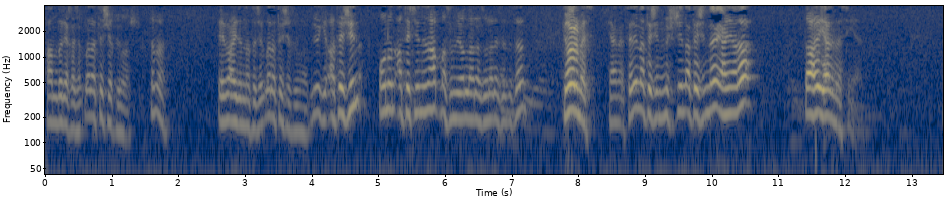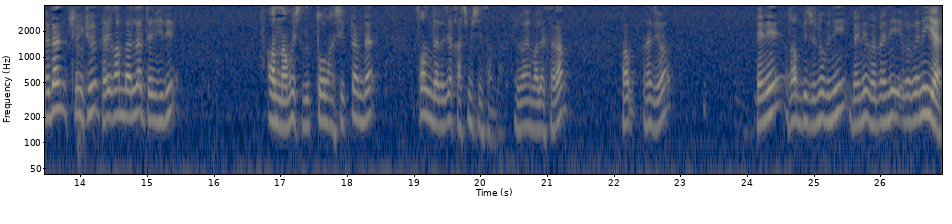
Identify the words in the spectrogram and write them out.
tandır yakacaklar, ateş yakıyorlar. Değil mi? Evi aydınlatacaklar, ateş yakıyorlar. Diyor ki ateşin onun ateşini ne yapmasın diyor Allah Resulü Aleyhisselatü Vesselam? Görmesin. Yani senin ateşin, müşriğin ateşinde yan yana dahi gelmesin yani. Neden? Çünkü peygamberler tevhidi anlamış, zıttı olan şirkten de son derece kaçmış insanlar. İbrahim Aleyhisselam Rab, ne diyor? Beni Rabbi cunubni beni ve beni ve beniye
